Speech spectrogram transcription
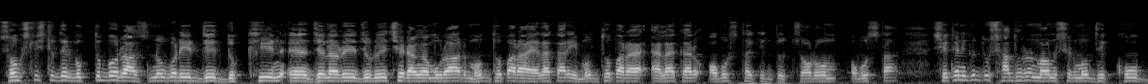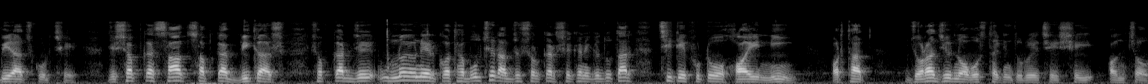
সংশ্লিষ্টদের বক্তব্য, রাজনগরের যে দক্ষিণ জেলার যে রয়েছে রাঙ্গামুড়ার মধ্যপাড়া এলাকার, এই মধ্যপাড়া এলাকার অবস্থা কিন্তু চরম অবস্থা। সেখানে কিন্তু সাধারণ মানুষের মধ্যে ক্ষোভ বিরাজ করছে। যে সবকা সাথ, সবকা বিকাশ, সবকার যে উন্নয়নের কথা বলছে রাজ্য সরকার, সেখানে কিন্তু তার ছিটে ফুটো হয়নি। অর্থাৎ জরাজীর্ণ অবস্থা কিন্তু রয়েছে সেই অঞ্চল।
